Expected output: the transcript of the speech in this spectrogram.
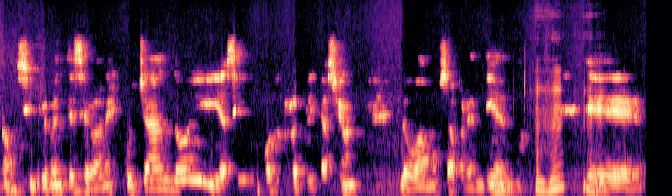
¿no? simplemente se van escuchando y así por replicación lo vamos aprendiendo. Eh,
